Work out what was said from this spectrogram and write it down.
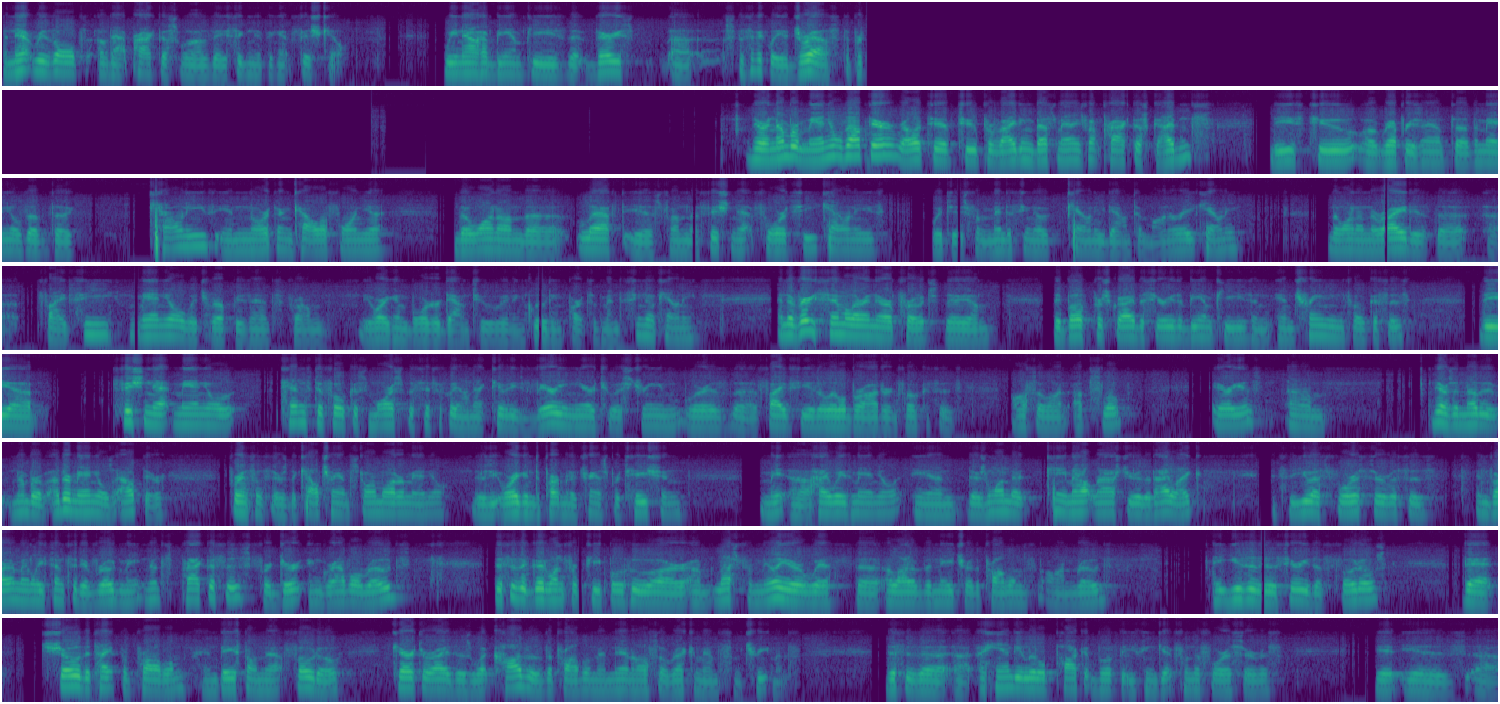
The net result of that practice was a significant fish kill. We now have BMPs that very uh, specifically address the There are a number of manuals out there relative to providing best management practice guidance. These two uh, represent uh, the manuals of the counties in Northern California. The one on the left is from the FishNet 4C counties, which is from Mendocino County down to Monterey County. The one on the right is the uh, 5C manual, which represents from the Oregon border down to and including parts of Mendocino County and they're very similar in their approach. They um, they both prescribe a series of BMPs and, and training focuses. The uh, FishNet manual tends to focus more specifically on activities very near to a stream, whereas the 5C is a little broader and focuses also on upslope areas. Um, there's another number of other manuals out there. For instance, there's the Caltrans Stormwater Manual. There's the Oregon Department of Transportation uh, highways manual, and there's one that came out last year that I like. It's the U.S. Forest Service's environmentally sensitive road maintenance practices for dirt and gravel roads. This is a good one for people who are um, less familiar with the, a lot of the nature of the problems on roads. It uses a series of photos that show the type of problem, and based on that photo, characterizes what causes the problem and then also recommends some treatments. This is a, a, handy little pocket book that you can get from the Forest Service. It is uh,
